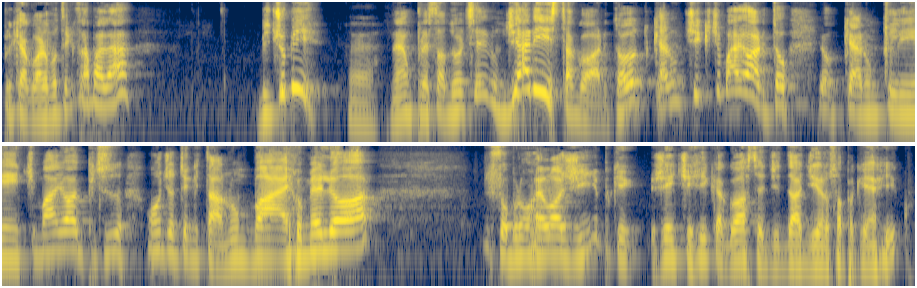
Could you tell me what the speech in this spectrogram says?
Porque agora eu vou ter que trabalhar B2B. É. Né? Um prestador de serviço, um diarista agora. Então eu quero um ticket maior. Então eu quero um cliente maior. Preciso, onde eu tenho que estar? Num bairro melhor. Sobrou um reloginho, porque gente rica gosta de dar dinheiro só para quem é rico.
